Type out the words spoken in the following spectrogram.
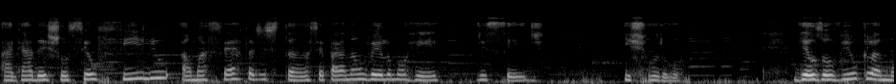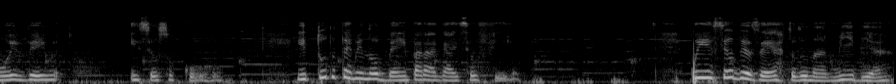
Agar deixou seu filho a uma certa distância para não vê-lo morrer de sede e chorou. Deus ouviu o clamor e veio em seu socorro. E tudo terminou bem para Agar e seu filho. Conhecer o deserto do Namíbia,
